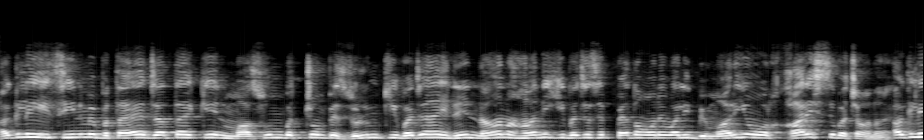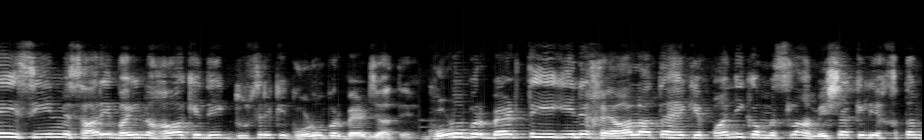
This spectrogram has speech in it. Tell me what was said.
अगले ही सीन में बताया जाता है कि इन मासूम बच्चों पे जुल्म की वजह इन्हें ना नहाने की वजह से पैदा होने वाली बीमारियों और खारिश से बचाना है। अगले ही सीन में सारे भाई नहा के देख दूसरे के घोड़ों पर बैठ जाते हैं। घोड़ों पर बैठते ही इन्हें ख्याल आता है कि पानी का मसला हमेशा के लिए खत्म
